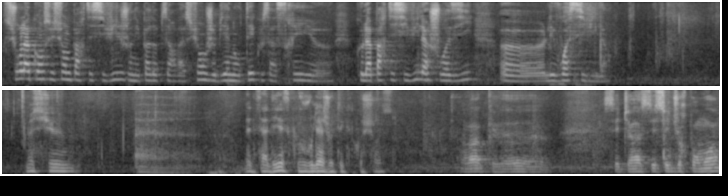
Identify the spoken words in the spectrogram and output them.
Sur la constitution de partie civile, je n'ai pas d'observation. J'ai bien noté que, ça serait, euh, que la partie civile a choisi les voies civiles. Monsieur euh, Benzadi, est-ce que vous voulez ajouter quelque chose? Que euh, c'est déjà assez dur pour moi.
